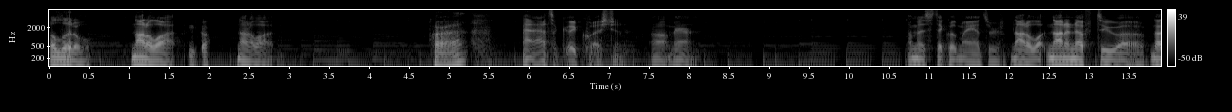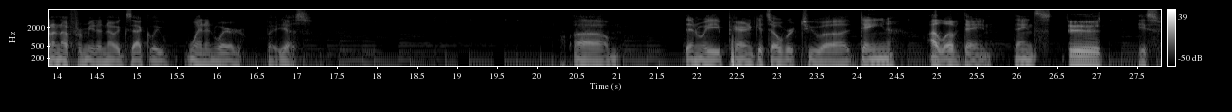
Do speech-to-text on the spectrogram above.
a little, not a lot. Okay. Not a lot. All right. Man, that's a good question. Oh man. I'm gonna stick with my answer. Not a lot, not enough to, uh, not enough for me to know exactly when and where, but yes. Um, then we Perrin gets over to uh Dain. I love Dain. Dain's Dude, he's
